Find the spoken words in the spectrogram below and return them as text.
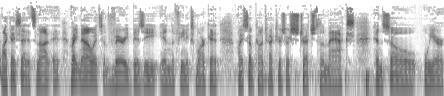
like I said, it's not it, right now. It's a very busy in the Phoenix market. My subcontractors are stretched to the max, and so we are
